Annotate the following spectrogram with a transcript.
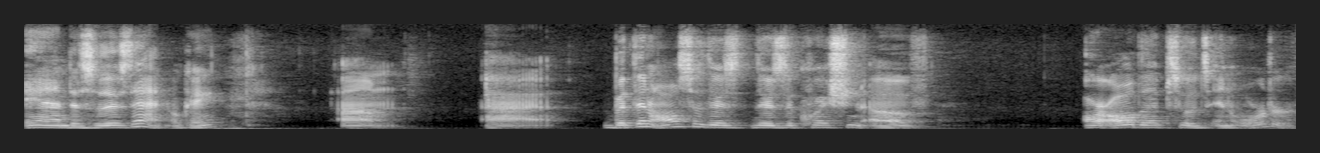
And uh, so there's that, okay? Um, uh, but then also there's there's the question of are all the episodes in order?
